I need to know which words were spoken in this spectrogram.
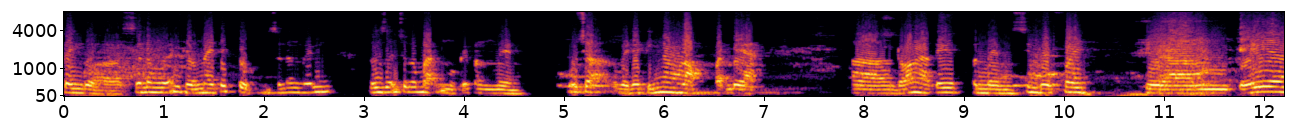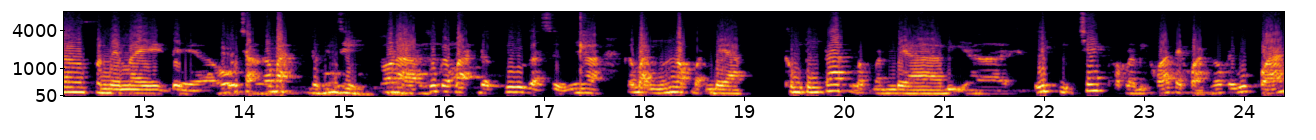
kênh của Sơn Đông Nguyễn. Thì hôm nay tiếp tục Sơn Đông Nguyễn hướng dẫn cho các bạn một cái phần mềm hỗ trợ về cái tính năng lọc bạn bè. À, đó là cái phần mềm Symbol Face thì uh, cái phần mềm này để hỗ trợ các bạn được những gì? Đó là giúp các bạn được ví dụ giả sử như là các bạn muốn lọc bạn bè không tương tác hoặc bạn bè bị uh, bị chết hoặc là bị khóa tài khoản do Facebook khóa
